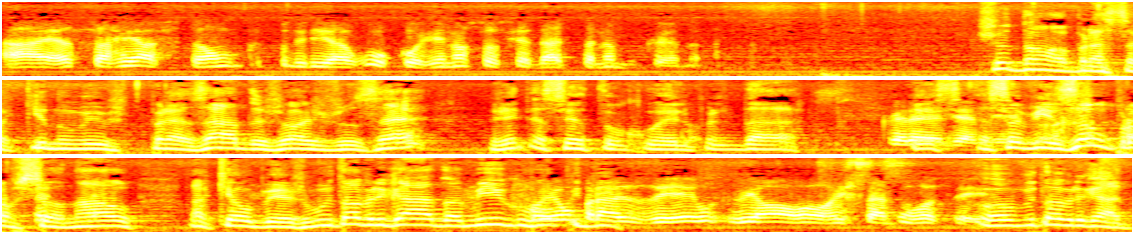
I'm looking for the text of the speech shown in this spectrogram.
a essa reação que poderia ocorrer na sociedade pernambucana. Deixa eu dar um abraço aqui no meu prezado Jorge José. A gente acertou com ele para ele dar esse, essa visão profissional. Aqui é o beijo. Muito obrigado, amigo. Foi Vou um pedir... prazer e honra estar com vocês. Oh, muito obrigado,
